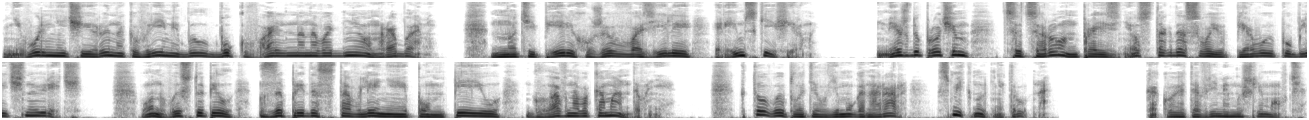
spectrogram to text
невольничий рынок в Риме был буквально наводнен рабами, но теперь их уже ввозили римские фирмы. Между прочим, Цицерон произнес тогда свою первую публичную речь. Он выступил за предоставление Помпею главного командования кто выплатил ему гонорар смекнуть нетрудно. Какое-то время мы шли молча.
